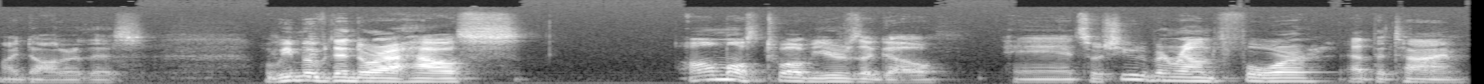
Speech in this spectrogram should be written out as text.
my daughter, this. When we moved into our house, almost 12 years ago, and so she would have been around four at the time.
